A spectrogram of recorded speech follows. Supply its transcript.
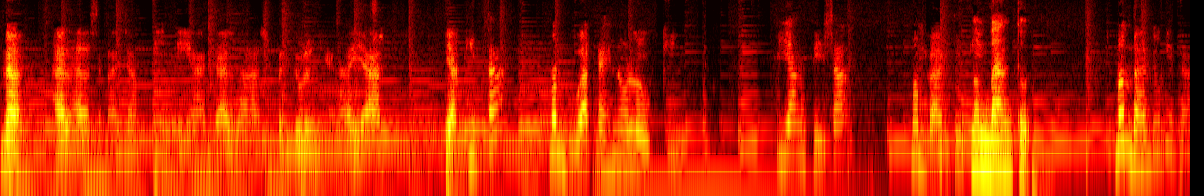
Nah, hal-hal semacam ini adalah sebetulnya ya ya kita membuat teknologi yang bisa membantu kita, membantu membantu kita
